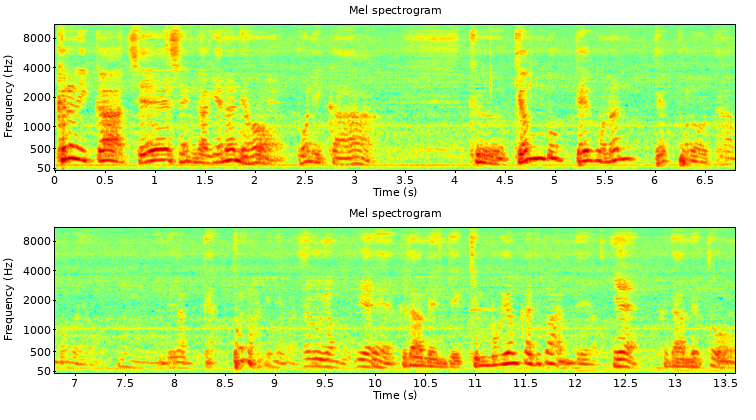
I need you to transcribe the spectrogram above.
그러니까 제 생각에는요 보니까 그 경북 대구는 100%다 먹어요. 음, 내가 대구 경북. 예. 예, 그 다음에 이제 김부경까지도 안 돼요. 예. 그 다음에 또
